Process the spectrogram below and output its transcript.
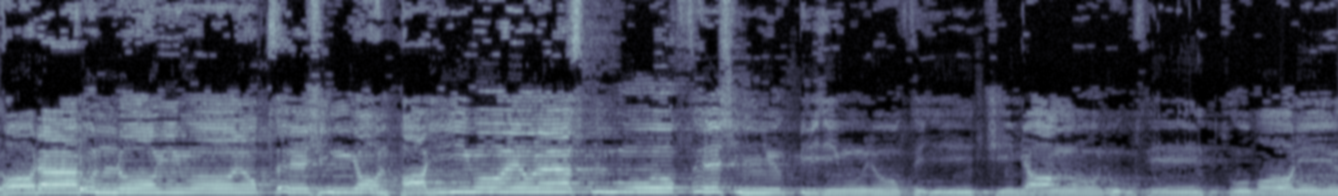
열애분롱이고 욕세 신견 하이고 열애 승국세 신육비구 욕세 심양우 육세 수보리의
